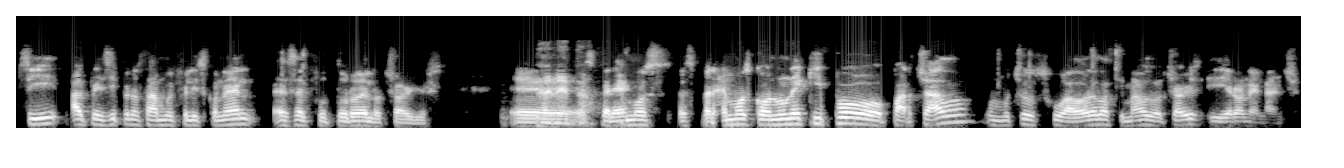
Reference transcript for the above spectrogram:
sí, al principio no estaba muy feliz con él, es el futuro de los Chargers. Eh, La neta. Esperemos, esperemos con un equipo parchado, con muchos jugadores lastimados de los Chargers y dieron el ancho.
